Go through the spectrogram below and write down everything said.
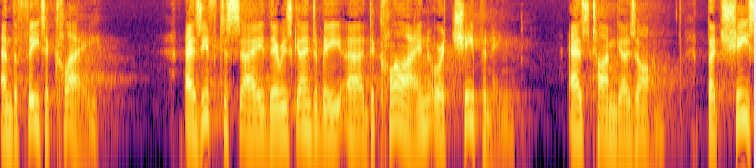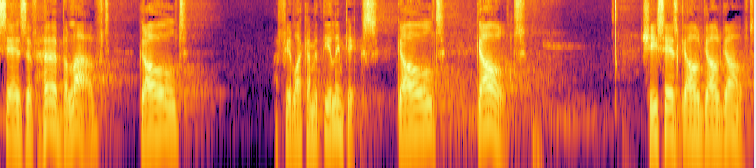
and the feet are clay, as if to say there is going to be a decline or a cheapening as time goes on. But she says of her beloved, gold, I feel like I'm at the Olympics, gold, gold. She says gold, gold, gold.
